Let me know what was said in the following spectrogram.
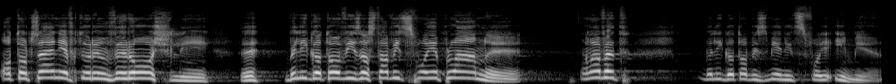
otoczenie, w którym wyrośli, byli gotowi zostawić swoje plany, a nawet byli gotowi zmienić swoje imię.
